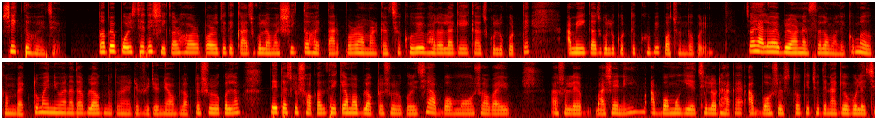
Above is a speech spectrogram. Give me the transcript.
শিখতে হয়েছে। তবে পরিস্থিতির শিকার হওয়ার পরে যদি কাজগুলো আমার শিখতে হয়, তারপরও আমার কাছে খুবই ভালো লাগে এই কাজগুলো করতে। আমি এই কাজগুলো করতে খুবই পছন্দ করি। সো হ্যালো এভরিওয়ান আসসালামু আলাইকুম welcome back to my new another blog নতুন একটা ভিডিও নিয়ে আমার ব্লগটা শুরু করলাম। তো এই তো আজকে সকাল থেকে আমার ব্লগটা শুরু করেছি। আব্বু, আম্মু সবাই আসলে বাসায় নেই। আব্বু, আম্মু গিয়েছিল ঢাকায়। আব্বু অসুস্থ, কিছুদিন আগেও বলেছি।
